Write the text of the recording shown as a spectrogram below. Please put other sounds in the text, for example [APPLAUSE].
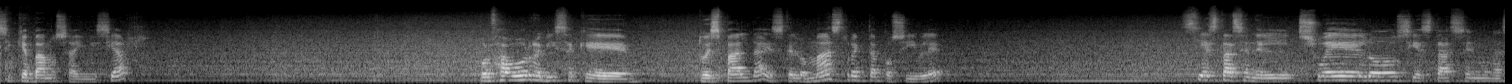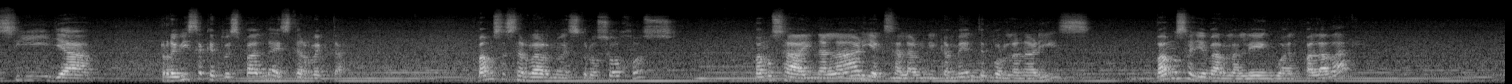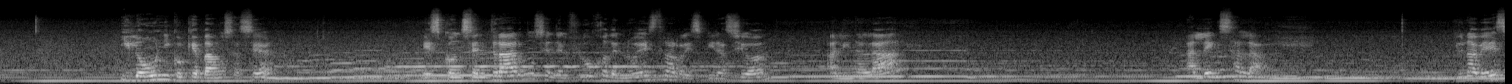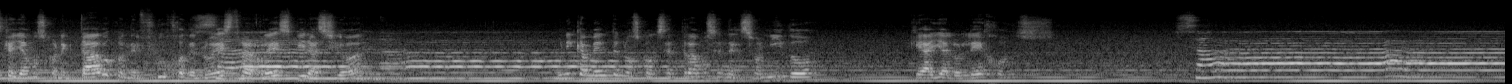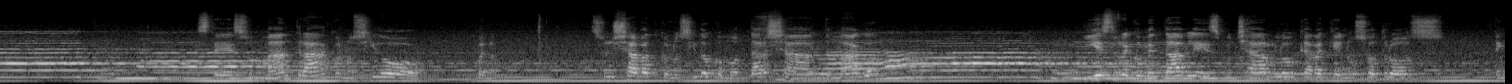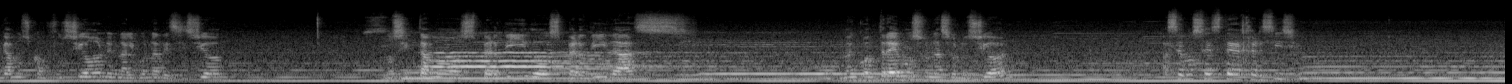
Así que vamos a iniciar. Por favor, revisa que tu espalda esté lo más recta posible. Si estás en el suelo, si estás en una silla, revisa que tu espalda esté recta. Vamos a cerrar nuestros ojos. Vamos a inhalar y exhalar únicamente por la nariz. Vamos a llevar la lengua al paladar. Y lo único que vamos a hacer es concentrarnos en el flujo de nuestra respiración al inhalar, al exhalar. Y una vez que hayamos conectado con el flujo de nuestra respiración, únicamente nos concentramos en el sonido que hay a lo lejos. Conocido, bueno, es un Shabbat conocido como Darshan de Mago. Y es recomendable escucharlo cada que nosotros tengamos confusión en alguna decisión, nos sintamos perdidos, perdidas, no encontremos una solución. Hacemos este ejercicio.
